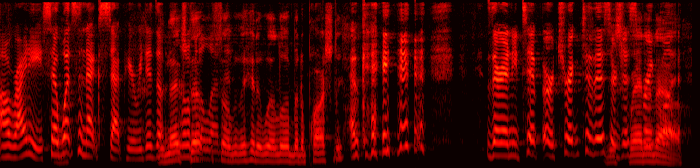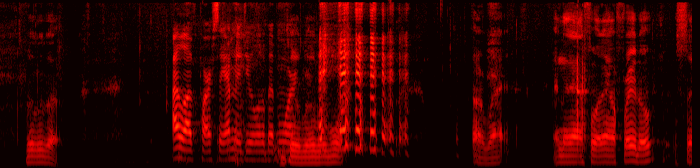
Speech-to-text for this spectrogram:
Alrighty. So what's the next step here? We did the, The next little step, bit of lemon. so we hit it with a little bit of parsley. Okay. Is there any tip or trick to this, or just spread sprinkle it out. Fill it up. I love parsley. I'm gonna do a little bit more. Do a little bit more. All right. And then as for the Alfredo, say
